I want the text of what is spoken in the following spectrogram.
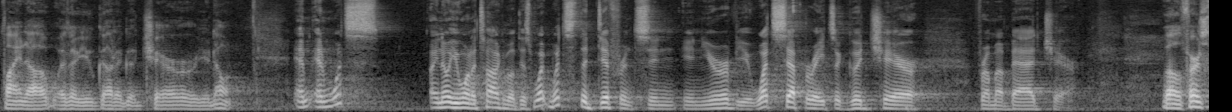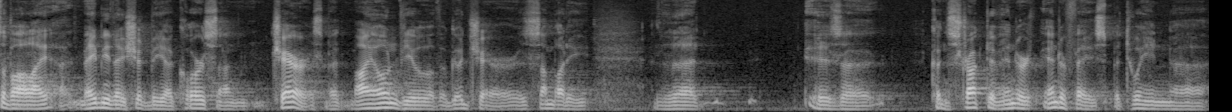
find out whether you've got a good chair or you don't. And, and what's, I know you want to talk about this, what, what's the difference in, in your view? What separates a good chair from a bad chair? Well, first of all, I, maybe there should be a course on chairs, but my own view of a good chair is somebody that is a constructive inter- interface between uh,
